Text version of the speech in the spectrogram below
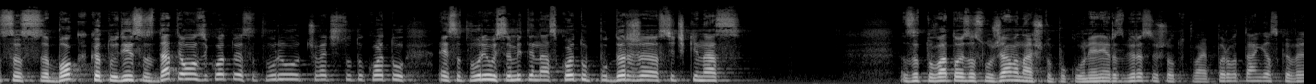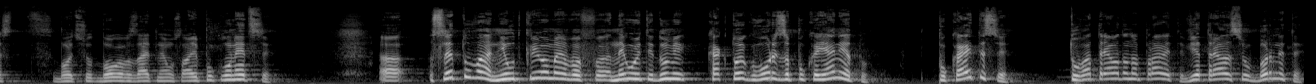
с Бог като един създател, онзи, който е сътворил човечеството, който е сътворил и самите нас, който поддържа всички нас. Затова той заслужава нашето поклонение, разбира се, защото това е първата ангелска вест. Бойте се от Бога, въздайте Него слава и поклонете се. След това ние откриваме в неговите думи как той говори за покаянието. Покайте се. Това трябва да направите. Вие трябва да се обърнете.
